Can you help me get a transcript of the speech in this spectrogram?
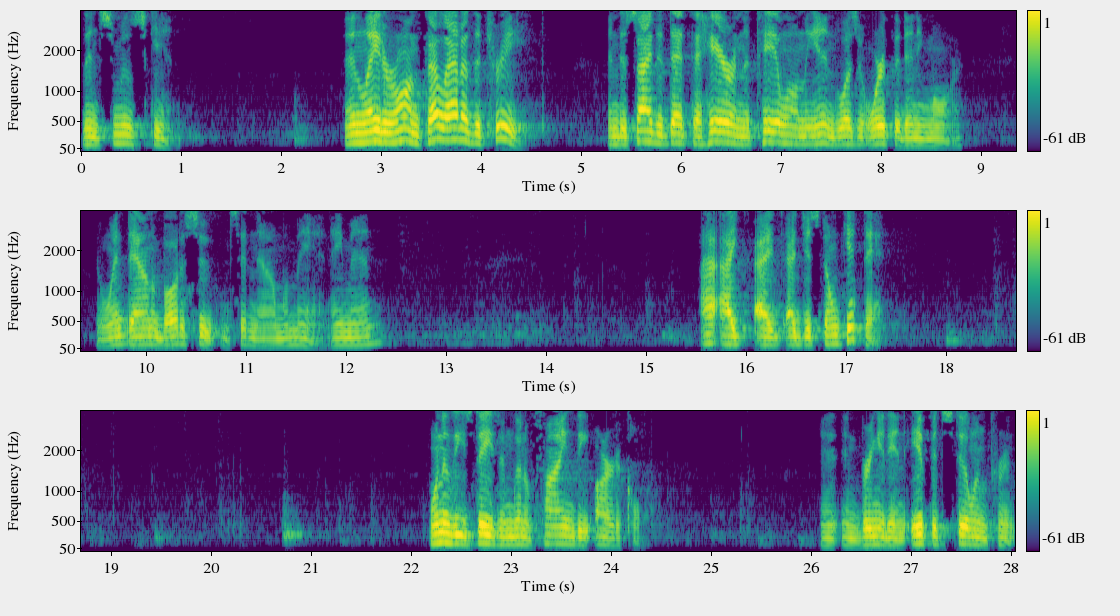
than smooth skin. And later on fell out of the tree and decided that the hair and the tail on the end wasn't worth it anymore and went down and bought a suit and said, Now I'm a man. Amen? I, I, I just don't get that. One of these days, I'm going to find the article and, and, bring it in, if it's still in print.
